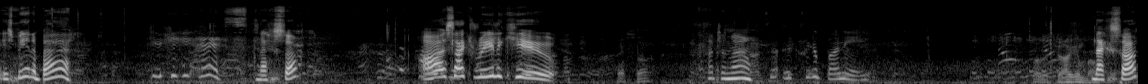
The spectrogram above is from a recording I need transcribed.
He's being a bear. He hissed. Next one. Oh, it's like really cute. What's that? I don't know. It looks like a bunny. Oh, the Dragon Ball. Next one.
